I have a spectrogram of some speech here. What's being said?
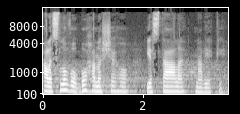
Ale slovo Boha našeho je stále na věky.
